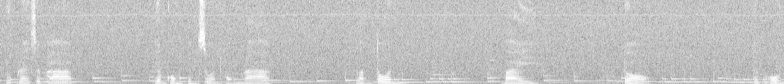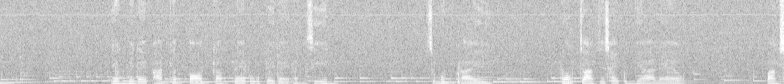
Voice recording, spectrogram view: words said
หรือแปรสภาพ ยังคงเป็นส่วนของรากลำต้น ใบ ดอก และผล ยังไม่ได้ผ่านขั้นตอนการแปรรูปใด ๆ ทั้งสิ้น สมุนไพรนอกจากจะใช้เป็นยาแล้ว บางช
